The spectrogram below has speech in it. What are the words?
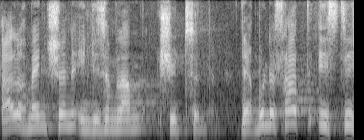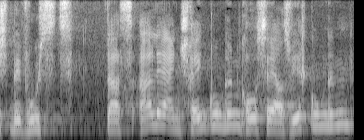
aller Menschen in diesem Land schützen. Der Bundesrat ist sich bewusst, dass alle Einschränkungen große Auswirkungen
